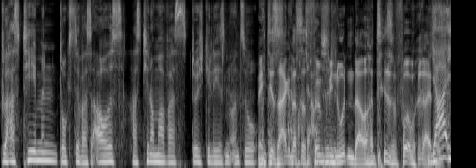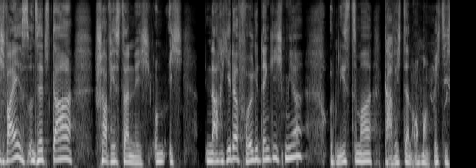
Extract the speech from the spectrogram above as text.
du hast Themen, druckst dir was aus, hast hier nochmal was durchgelesen und so. Wenn ich dir sage, dass das fünf Minuten dauert, diese Vorbereitung. Ja, ich weiß. Und selbst da schaffe ich es dann nicht. Und ich, nach jeder Folge denke ich mir, und nächstes Mal darf ich dann auch mal richtig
